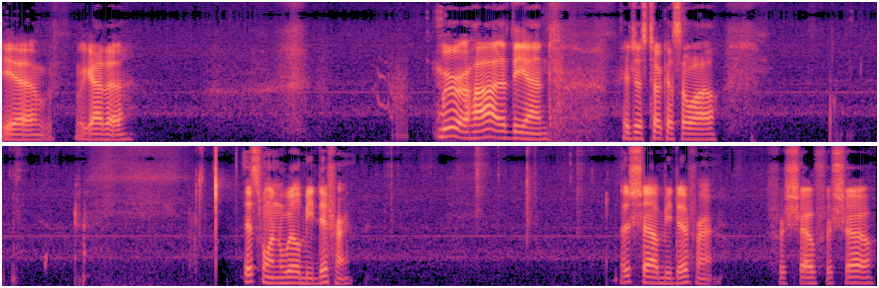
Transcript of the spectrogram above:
Yeah, we gotta. We were hot at the end. It just took us a while. This one will be different. This shall be different. For show, for show.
